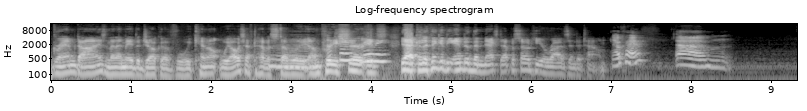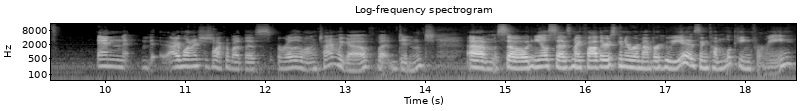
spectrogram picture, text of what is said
Graham dies, and then I made the joke of we cannot. We always have to have a stubbly. I'm pretty Mm, okay, sure maybe, it's yeah, because I think at the end of the next episode he arrives into town. Okay. Um, and I wanted to talk about this a really long time ago, but didn't. Um, so Neal says, My father is going to remember who he is and come looking for me.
